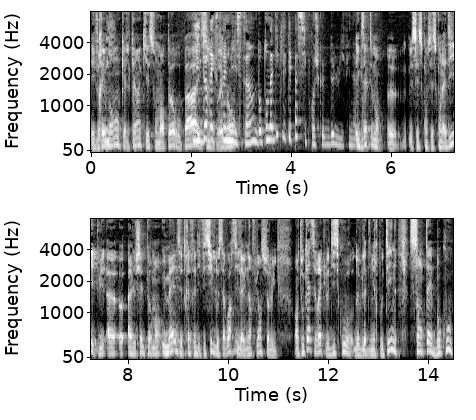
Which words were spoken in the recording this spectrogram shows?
est vraiment quelqu'un qui est son mentor ou pas. Leader extrémiste, hein, dont on a dit qu'il n'était pas si proche que de lui, finalement. Exactement. Euh, c'est ce qu'on ce qu'on a dit. Et puis, euh, à l'échelle purement humaine, c'est très très difficile de savoir s'il a une influence sur lui. En tout cas, c'est vrai que le discours de Vladimir Poutine sentait beaucoup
